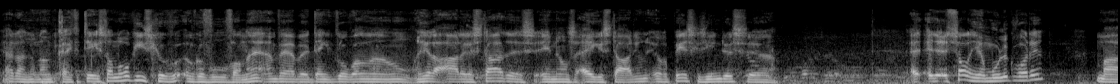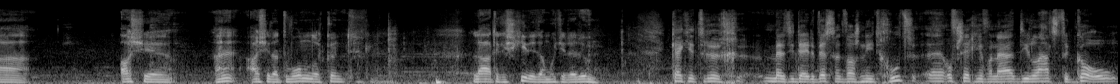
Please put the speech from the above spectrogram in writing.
Ja, dan, dan krijgt de tegenstander ook iets een gevoel van. Hè? En we hebben denk ik ook wel een hele aardige status in ons eigen stadion, Europees gezien. Dus eh, het, het zal heel moeilijk worden. Maar als je, hè, als je dat wonder kunt laten geschieden, dan moet je dat doen. Kijk je terug met het idee de wedstrijd was niet goed? eh, of zeg je van nou, die laatste goal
